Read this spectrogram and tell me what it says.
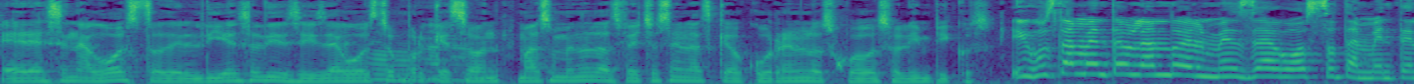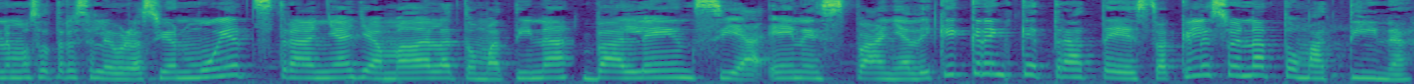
era en agosto, del 10 al 16 de agosto, porque son más o menos las fechas en las que ocurren los Juegos Olímpicos. Y justamente hablando del mes de agosto, también tenemos otra celebración muy extraña llamada la Tomatina Valencia en España. ¿De qué creen que trate esto? ¿A qué le suena tomatina?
